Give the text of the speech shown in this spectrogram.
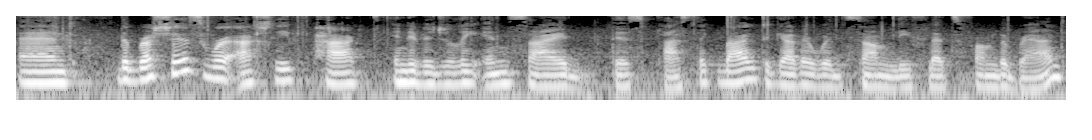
And the brushes were actually packed individually inside this plastic bag together with some leaflets from the brand.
